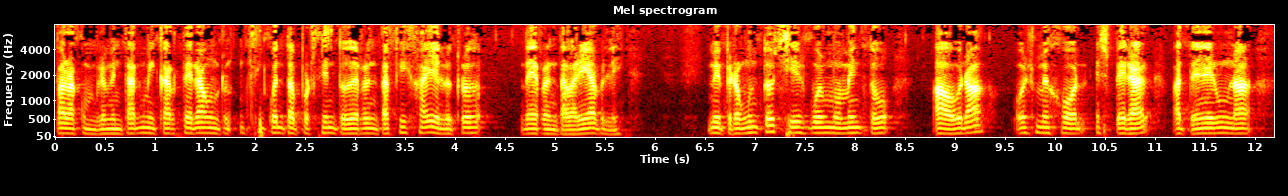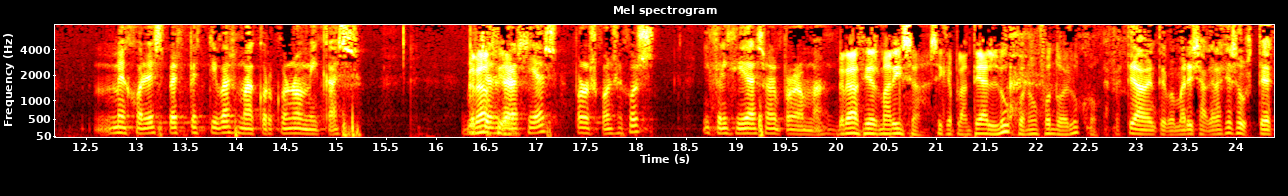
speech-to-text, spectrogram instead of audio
para complementar mi cartera un 50% de renta fija y el otro de renta variable. Me pregunto si es buen momento ahora o es mejor esperar a tener unas mejores perspectivas macroeconómicas. Gracias. Muchas gracias por los consejos y felicidades al programa. Gracias, Marisa. Así que plantea el lujo, ¿no? Un fondo de lujo. Efectivamente, pues Marisa, gracias a usted,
